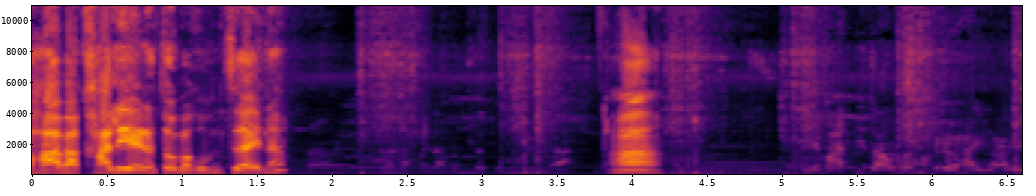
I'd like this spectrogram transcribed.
हा भाग खाली आहे ना तो भाग उंच आहे ना? हा. म्हणजे माती जाऊन ना तिकडे राहिला अरे.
